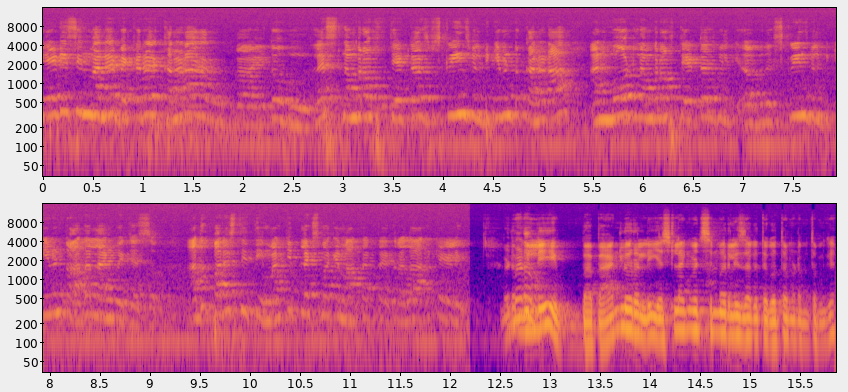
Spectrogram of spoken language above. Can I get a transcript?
ಕೆ ಡಿ ಮನೆ ಬೇಕಾದ್ರೆ ಕನ್ನಡ ಇದು less number of theatres screens will be given to Kannada and more number of theatres will screens will be given to other languages ಅದು ಪರಿಸ್ಥಿತಿ ಮಲ್ಟಿಪ್ಲೆಕ್ಸ್ ಬಗ್ಗೆ ಮಾತಾಡ್ತಾ ಇದ್ರಲ್ಲ ಅದಕ್ಕೆ ಹೇಳಿ ಮೇಡಮ್ ಇಲ್ಲಿ ಬ್ಯಾಂಗ್ಳೂರಲ್ಲಿ ಎಷ್ಟು ಲ್ಯಾಂಗ್ವೇಜ್ ಸಿನಿಮಾ ರಿಲೀಸ್ ಆಗುತ್ತೆ ಗೊತ್ತಾ ಮೇಡಮ್ ತಮಗೆ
